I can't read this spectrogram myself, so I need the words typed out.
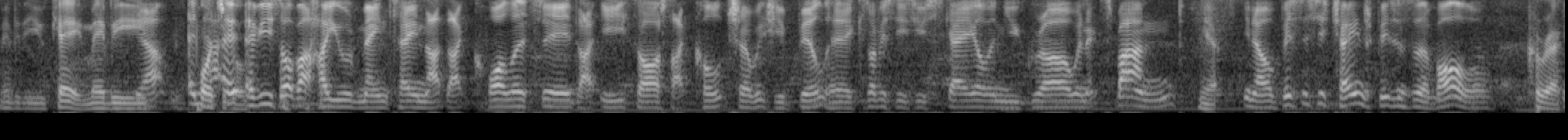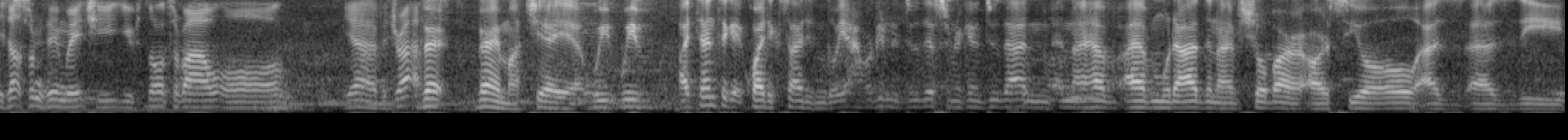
maybe the UK, maybe Yeah. Portugal. ha- have you thought about how you would maintain that that quality, that ethos, that culture which you've built here? Because obviously, as you scale and you grow and expand, Yeah. you know, businesses change, businesses evolve. Correct. Is that something which you, you've thought about or yeah have addressed? Very, very much, yeah, yeah. We, we've. I tend to get quite excited and go, yeah, we're going to do this and we're going to do that, and, and I have I have Murad and I have Shobar, our COO, as as the,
